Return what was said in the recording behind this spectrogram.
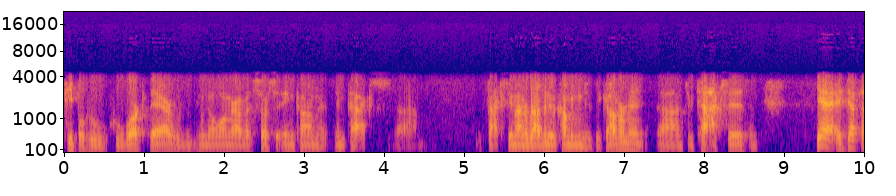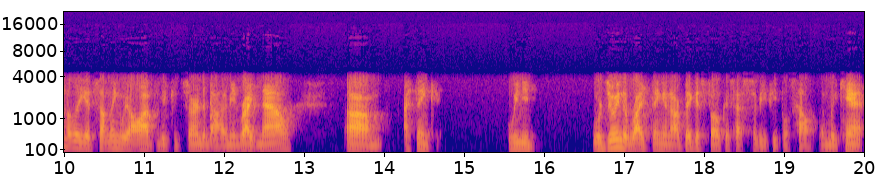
people who who work there who, who no longer have a source of income. It impacts um, impacts the amount of revenue coming into the government uh, through taxes and yeah, it definitely it's something we all have to be concerned about. I mean, right now, um, I think we need we're doing the right thing, and our biggest focus has to be people's health, and we can't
